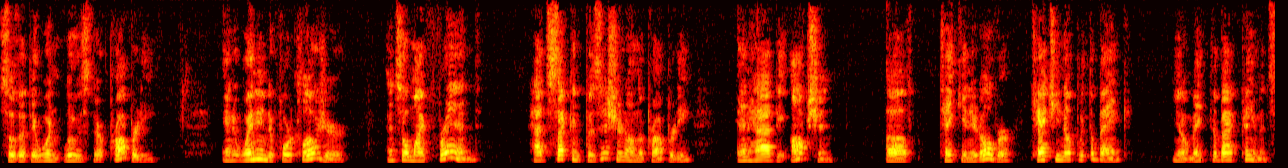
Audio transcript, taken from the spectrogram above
so that they wouldn't lose their property. And it went into foreclosure. And so my friend had second position on the property and had the option of taking it over, catching up with the bank, you know, make the back payments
